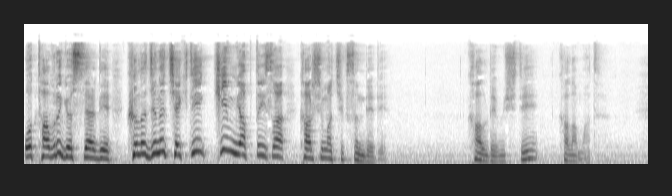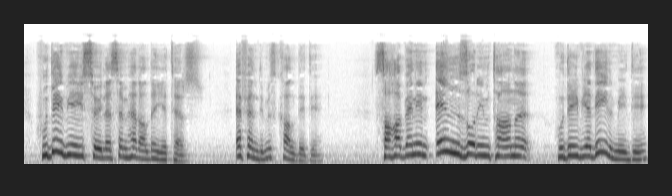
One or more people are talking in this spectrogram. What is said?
o tavrı gösterdi. Kılıcını çekti kim yaptıysa karşıma çıksın dedi. Kal demişti kalamadı. Hudeybiye'yi söylesem herhalde yeter. Efendimiz kal dedi. Sahabenin en zor imtihanı Hudeybiye değil miydi?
